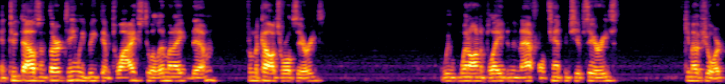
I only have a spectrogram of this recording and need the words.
In 2013, we beat them twice to eliminate them from the College World Series we went on and played in the National Championship Series, came up short.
